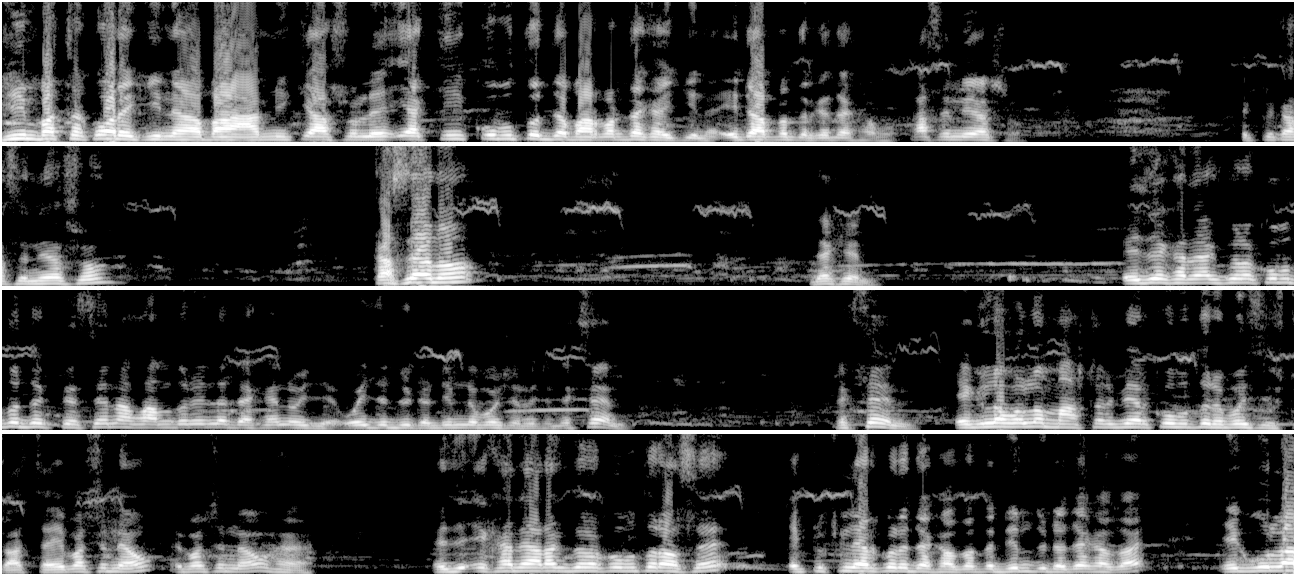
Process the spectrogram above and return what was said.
ডিম বাচ্চা করে কিনা বা আমি কি আসলে একই কবুতর যা বারবার দেখাই কিনা, এটা আপনাদেরকে দেখাবো। কাছে নিয়ে আসো। একটু কাছে নিয়ে আসো। কাছে আনো। দেখেন, এই যে এখানে একজোড়া কবুতর দেখতেছেন, আলহামদুলিল্লাহ দেখেন, ওই যে ওই যে দুইটা ডিমটা বসে রয়েছে, দেখছেন? দেখছেন? এগুলো হলো মাস্টার বিয়ার কবুতরের বৈশিষ্ট্য। আচ্ছা এই পাশে নাও, এই পাশে নাও হ্যাঁ। এই যে এখানে আরেক জোড়া কবুতর আছে, একটু ক্লিয়ার করে দেখাও, যাতে ডিম দুইটা দেখা যায়। এগুলা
